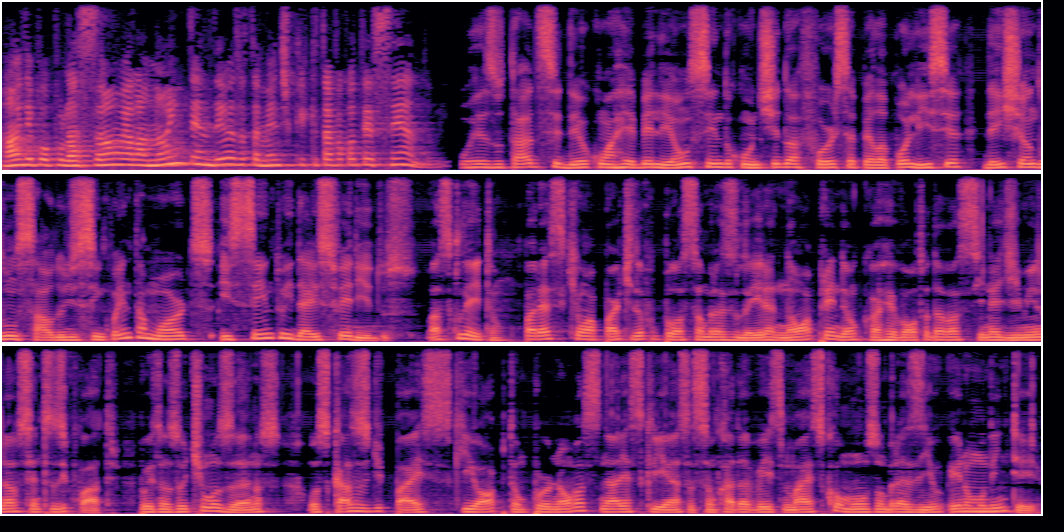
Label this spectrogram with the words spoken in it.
onde a população ela não entendeu exatamente o que estava acontecendo. O resultado se deu com a rebelião sendo contida à força pela polícia, deixando um saldo de 50 mortos e 110 feridos. Mas Clayton, parece que uma parte da população brasileira não aprendeu com a revolta da vacina de 1904, pois nos últimos anos, os casos de pais que optam por não vacinar as crianças são cada vez mais comuns no Brasil e no mundo inteiro.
